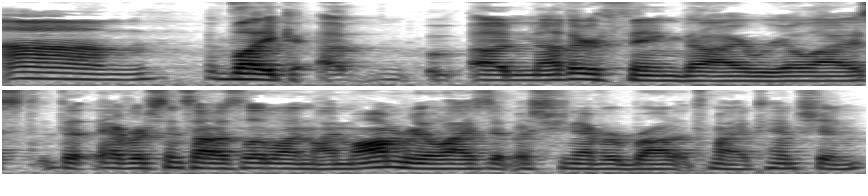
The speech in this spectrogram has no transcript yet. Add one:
um, like uh, another thing that I realized that ever since I was little, and my mom realized it, but she never brought it to my attention,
